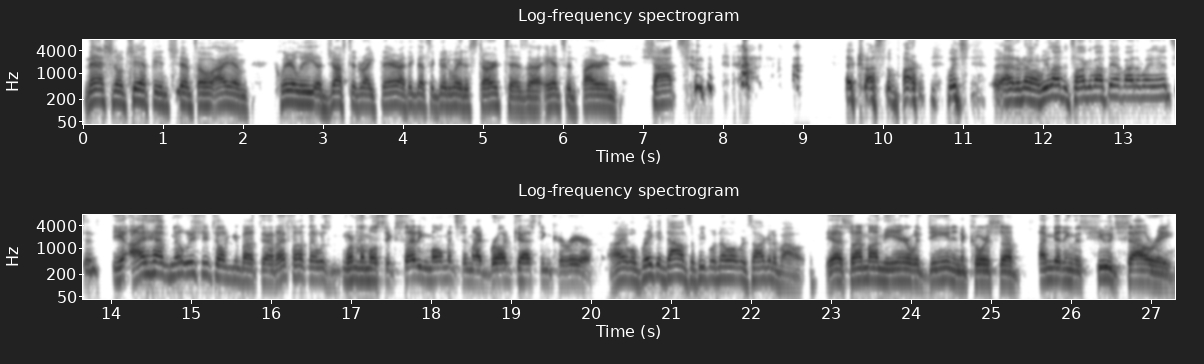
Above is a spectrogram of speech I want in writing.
national championships. Oh, I am clearly adjusted right there. I think that's a good way to start as uh, Anson firing shots. across the bar, which I don't know. Are we allowed to talk about that, by the way, Anson? Yeah, I have no issue talking about that. I thought that was one of the most exciting moments in my broadcasting career. All right, well, break it down so people know what we're talking about. Yeah, so I'm on the air with Dean, and of course, uh, I'm getting this huge salary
